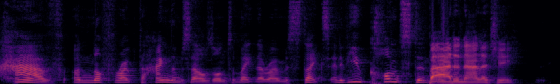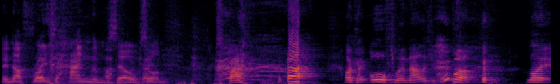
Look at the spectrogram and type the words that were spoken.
have enough rope to hang themselves on to make their own mistakes. And if you constantly Bad analogy. Enough rope to hang themselves Okay. on. okay, awful analogy, but like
